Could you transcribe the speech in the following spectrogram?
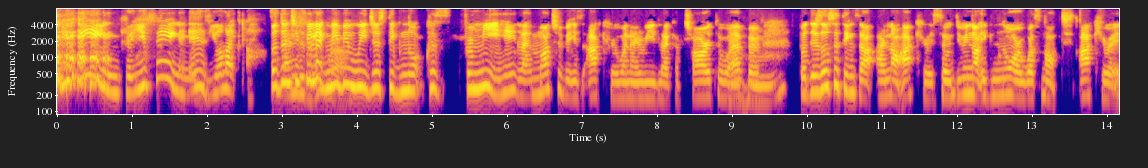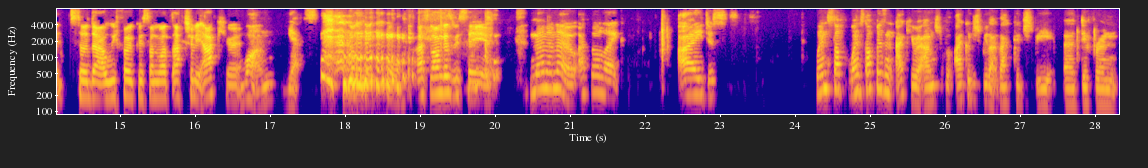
You think? You think it is? You're like, oh, but don't you feel Libra. like maybe we just ignore because for me, like much of it is accurate when I read like a chart or whatever. Mm-hmm. But there's also things that are not accurate. So do we not ignore what's not accurate so that we focus on what's actually accurate? One, yes. okay. As long as we say it. No, no, no. I feel like I just when stuff when stuff isn't accurate, I'm just, I could just be like that could just be a different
